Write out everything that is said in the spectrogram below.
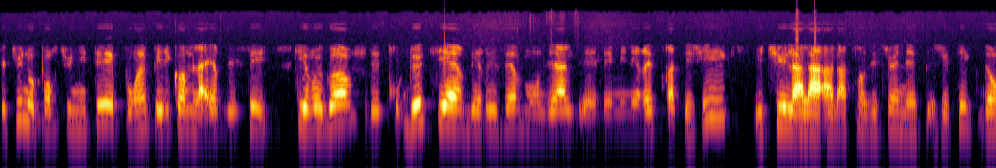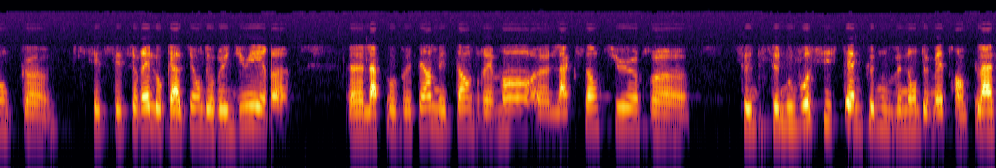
c'est une opportunité pour un pays comme la RDC qui regorge des deux tiers des réserves mondiales des, minéraux stratégiques utile à la, transition énergétique. Donc, euh, ce serait l'occasion de réduire euh, la pauvreté en mettant vraiment euh, l'accent sur ce, nouveau système que nous venons de mettre en place,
